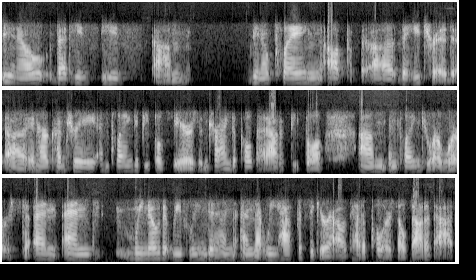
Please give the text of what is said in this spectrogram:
you know, that he's he's um, you know, playing up uh, the hatred uh, in our country and playing to people's fears and trying to pull that out of people um, and playing to our worst. And and we know that we've leaned in and that we have to figure out how to pull ourselves out of that.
